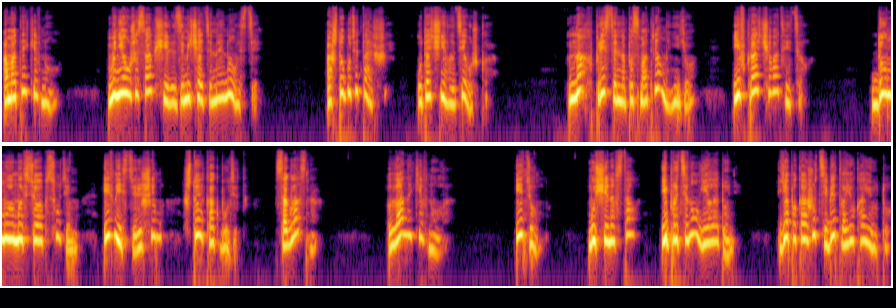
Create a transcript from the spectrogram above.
Аматей кивнул. Мне уже сообщили замечательные новости. А что будет дальше? Уточнила девушка. Нах пристально посмотрел на нее и вкратчиво ответил. Думаю, мы все обсудим и вместе решим, что и как будет. Согласна? Лана кивнула. Идем. Мужчина встал и протянул ей ладонь. Я покажу тебе твою каюту.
